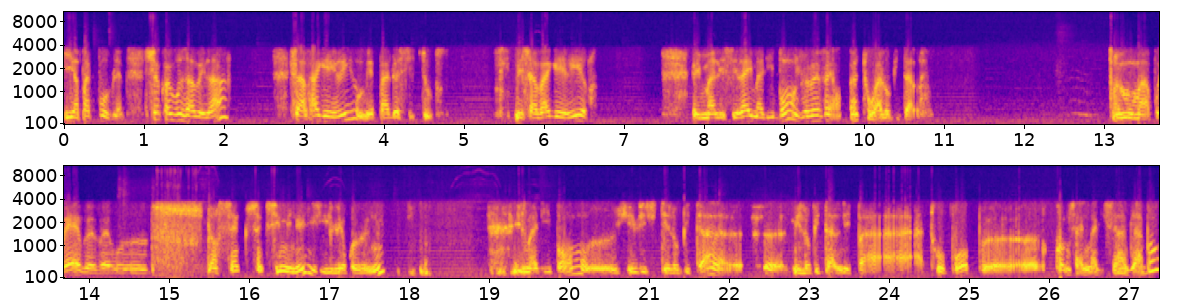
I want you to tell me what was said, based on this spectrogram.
Il n'y a pas de problème. Ce que vous avez là, ça va guérir, mais pas de sitôt. Mais ça va guérir. Et il m'a laissé là, il m'a dit, bon, je vais faire un tour à l'hôpital. Un moment après, ben, ben, euh, dans 5-6 minutes, il est revenu. Il m'a dit, bon, euh, j'ai visité l'hôpital, euh, mais l'hôpital n'est pas trop propre. euh, comme ça, il m'a dit ça. Ah bon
